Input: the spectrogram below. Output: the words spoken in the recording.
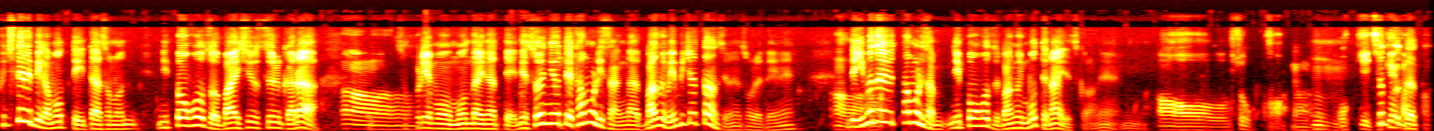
フジテレビが持っていたその日本放送を買収するから、あホリエモン問題になって、で、それによってタモリさんが番組やめちゃったんですよね、それでね。あで、今だにタモリさん、日本放送で番組持ってないですからね。うんああ、そうか。大きいちょっとだ事件だ。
